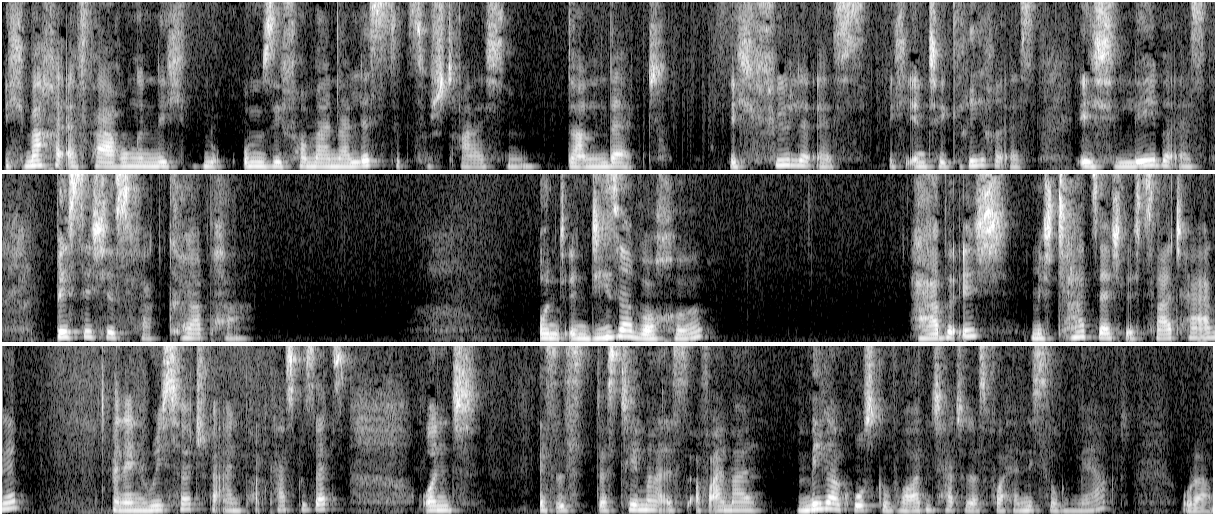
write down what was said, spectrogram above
Ich mache Erfahrungen nicht, um sie von meiner Liste zu streichen. Done that. Ich fühle es, ich integriere es, ich lebe es, bis ich es verkörper. Und in dieser Woche habe ich mich tatsächlich zwei Tage an den Research für einen Podcast gesetzt und es ist, das Thema ist auf einmal mega groß geworden. Ich hatte das vorher nicht so gemerkt oder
